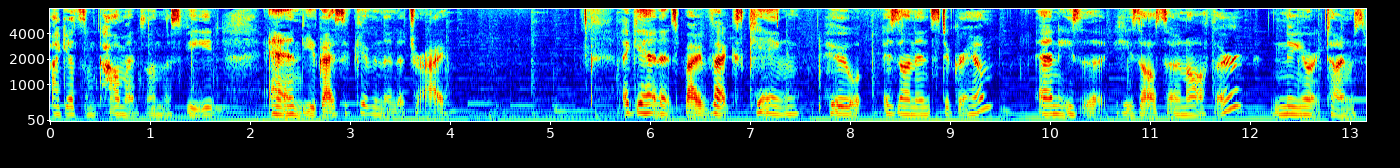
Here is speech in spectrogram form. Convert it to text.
I get some comments on this feed and you guys have given it a try. Again, it's by Vex King, who is on Instagram, and he's a he's also an author. New York Times.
